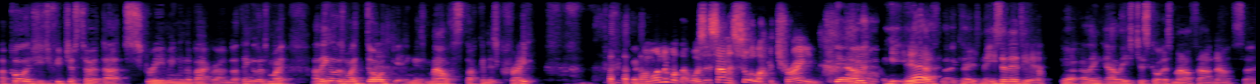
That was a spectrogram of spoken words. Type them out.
Apologies if you just heard that screaming in the background. I think it was my I think it was my dog getting his mouth stuck in his crate. I wonder what that was. It sounded sort of like a train. Yeah, he, he Yeah. does that occasionally. He's an idiot, but I think Ellie's just got his mouth out now. So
